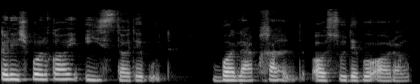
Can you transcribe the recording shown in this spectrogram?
قلیش بلقای ایستاده بود. با لبخند آسوده و آرام.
